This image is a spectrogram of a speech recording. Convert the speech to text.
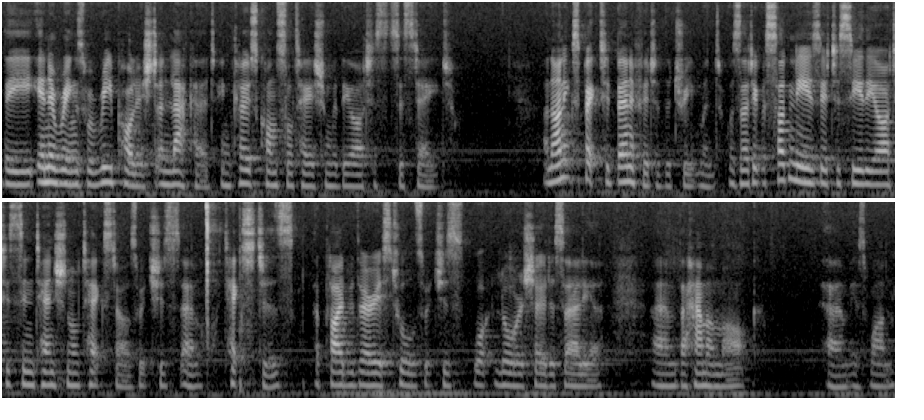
the inner rings were repolished and lacquered in close consultation with the artist's estate. An unexpected benefit of the treatment was that it was suddenly easier to see the artist's intentional textiles, which is um, textures applied with various tools, which is what Laura showed us earlier. Um, the hammer mark um, is one.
